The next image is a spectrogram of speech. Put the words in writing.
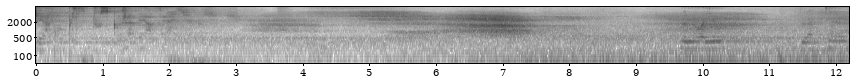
J'ai accompli tout ce que j'avais à faire Le noyau de la terre.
